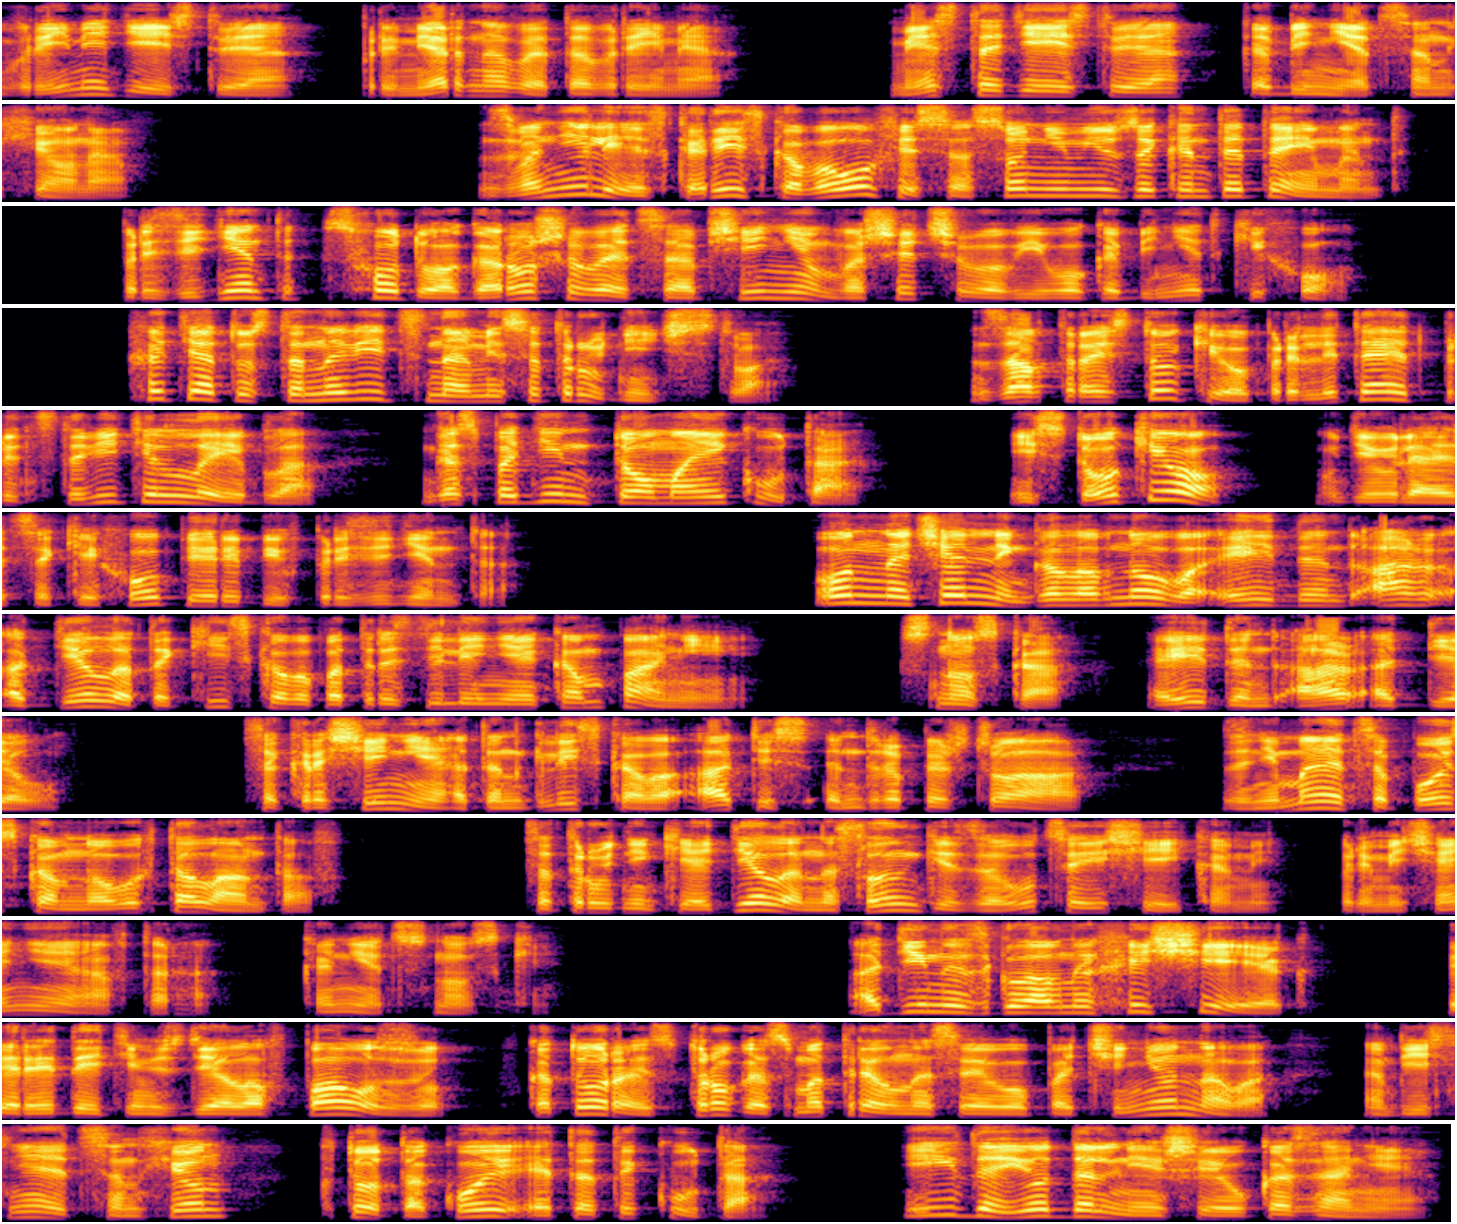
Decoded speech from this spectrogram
Время действия – примерно в это время. Место действия – кабинет Санхёна. Звонили из корейского офиса Sony Music Entertainment. Президент сходу огорошивает сообщением вошедшего в его кабинет Кихо. Хотят установить с нами сотрудничество. Завтра из Токио прилетает представитель лейбла, господин Тома Икута. Из Токио? Удивляется Кихо, перебив президента. Он начальник головного A&R отдела токийского подразделения компании. Сноска. A&R отдел. Сокращение от английского Artist and Repertoire. Занимается поиском новых талантов. Сотрудники отдела на сленге зовутся ищейками. Примечание автора. Конец сноски. Один из главных ищеек, перед этим сделав паузу, в которой строго смотрел на своего подчиненного, объясняет Санхён, кто такой этот Икута и дает дальнейшие указания.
